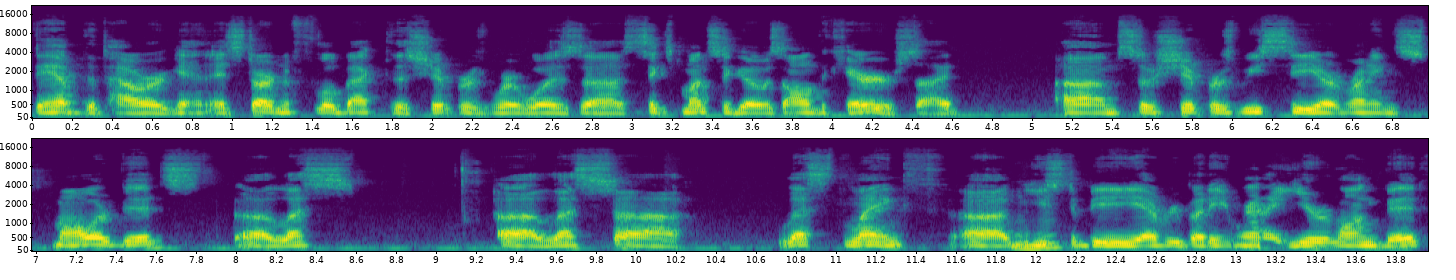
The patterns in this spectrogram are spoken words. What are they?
they have the power again. It's starting to flow back to the shippers where it was six months ago. It was all on the carrier side. Um, so shippers we see are running smaller bids, less uh, less uh, less length. Uh, mm-hmm. Used to be everybody ran a year long bid.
